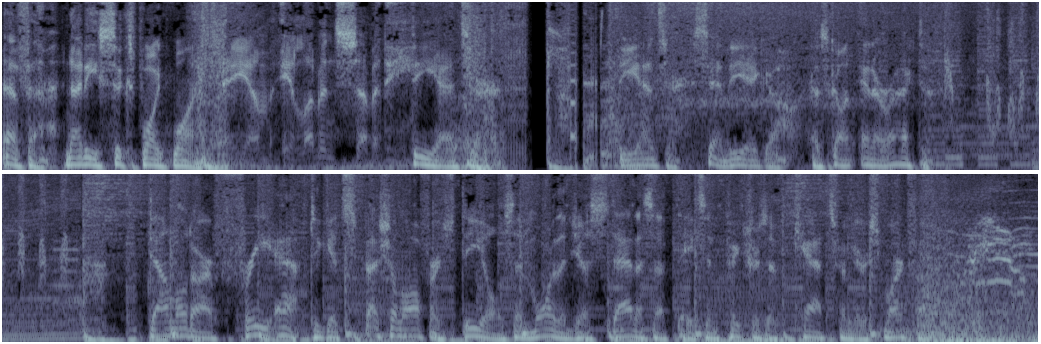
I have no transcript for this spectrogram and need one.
FM 96.1, AM 1170. The answer. The answer San Diego has gone interactive. Download our free app to get special offers, deals, and more than just status updates and pictures of cats from your smartphone.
